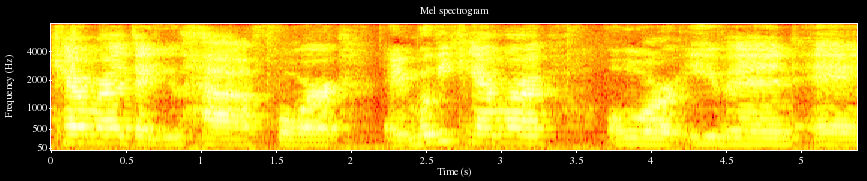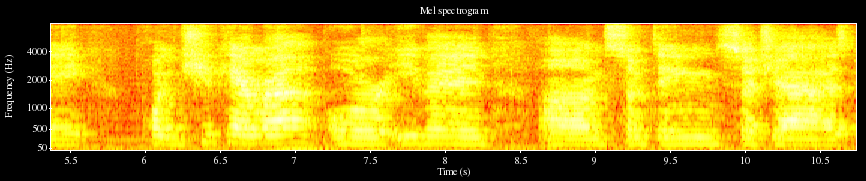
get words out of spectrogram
camera that you have for a movie camera or even a point and shoot camera or even um, something such as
